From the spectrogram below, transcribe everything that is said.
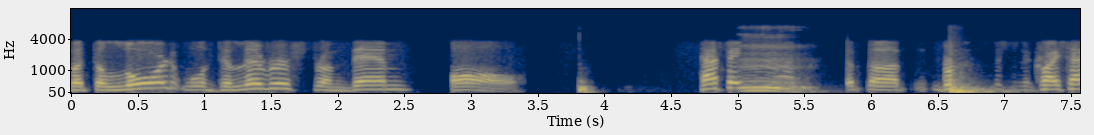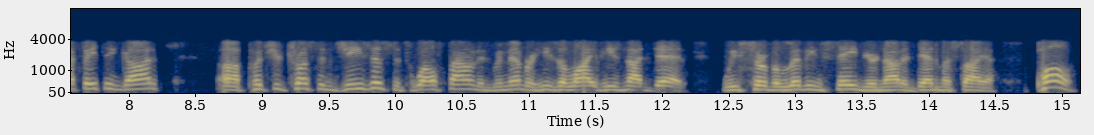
but the Lord will deliver from them all. Have faith mm. Uh, in Christ, have faith in God. Uh, put your trust in Jesus. It's well founded. Remember, He's alive. He's not dead. We serve a living Savior, not a dead Messiah. Paul,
